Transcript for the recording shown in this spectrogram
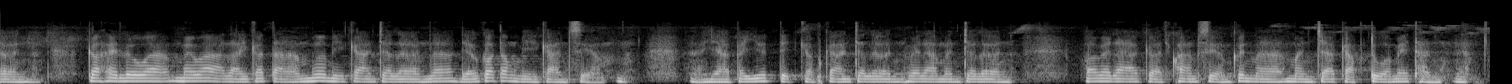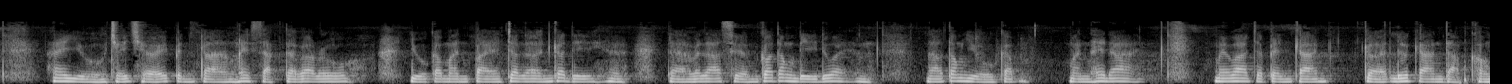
ริญ ก็ให้รู้ว่าไม่ว่าอะไรก็ตามเมื่อมีการเจริญแล้ว เดี๋ยวก็ต้องมีการเสื่อม อย่าไปยึดติดกับการเจริญ เวลามันเจริญ เพราะเวลาเกิดความเสื่อมขึ้นมา มันจะกลับตัวไม่ทัน ให้อยู่เฉยๆเป็นกลางให้สักแต่ว่ารู้ อยู่กับมันไปเจริญก็ดี แต่เวลาเสื่อมก็ต้องดีด้วย เราต้องอยู่กับมันให้ได้ ไม่ว่าจะเป็นการเกิดหรือการดับของ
